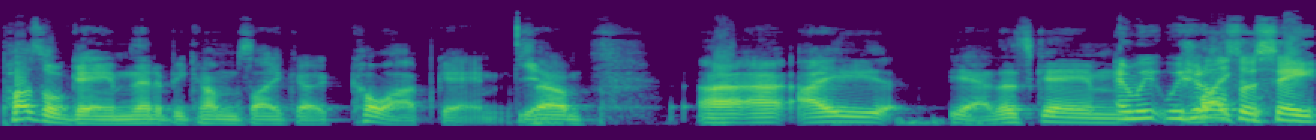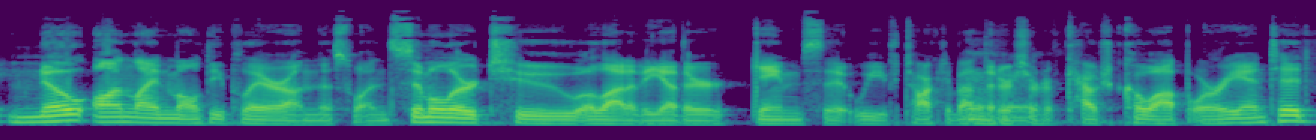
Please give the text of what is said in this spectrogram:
puzzle game than it becomes like a co-op game. So uh, I, I yeah, this game And we, we should like- also say no online multiplayer on this one, similar to a lot of the other games that we've talked about that are sort of couch co-op oriented.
